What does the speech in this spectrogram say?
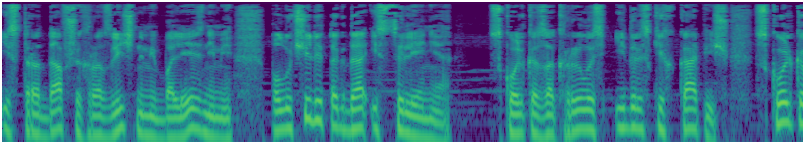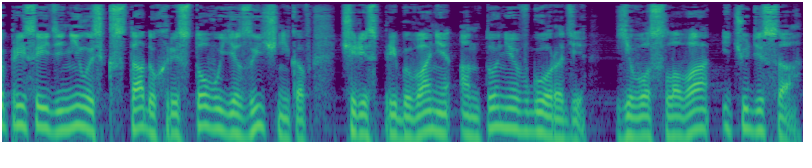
и страдавших различными болезнями получили тогда исцеление, сколько закрылось идольских капищ, сколько присоединилось к стаду Христову язычников через пребывание Антония в городе – его слова и чудеса.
